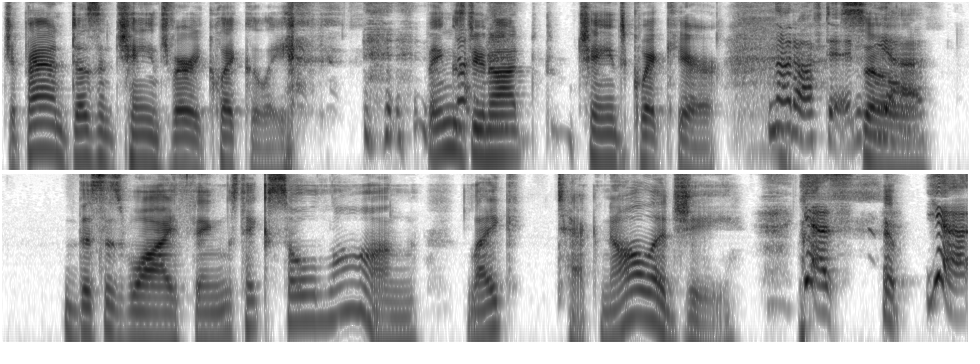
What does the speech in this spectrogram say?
Japan doesn't change very quickly. Things do not change quick here. not often. So yeah. this is why things take so long. Like technology. Yes. Yeah.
